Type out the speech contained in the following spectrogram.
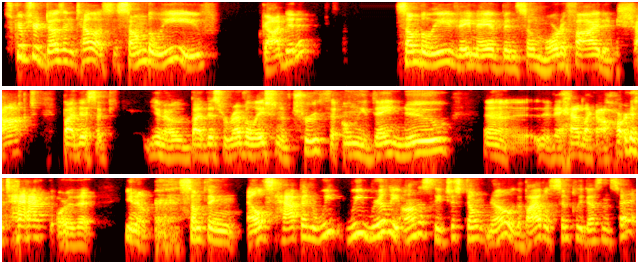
Scripture doesn't tell us. Some believe God did it, some believe they may have been so mortified and shocked by this, you know, by this revelation of truth that only they knew uh, that they had like a heart attack or that you know something else happened. We we really honestly just don't know. The Bible simply doesn't say.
